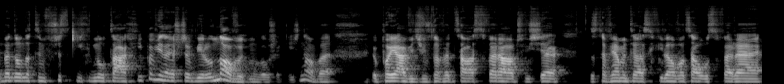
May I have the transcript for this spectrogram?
będą na tym wszystkich nutach i pewnie na jeszcze wielu nowych, mogą się jakieś nowe pojawić, już nawet cała sfera, oczywiście zostawiamy teraz chwilowo całą sferę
